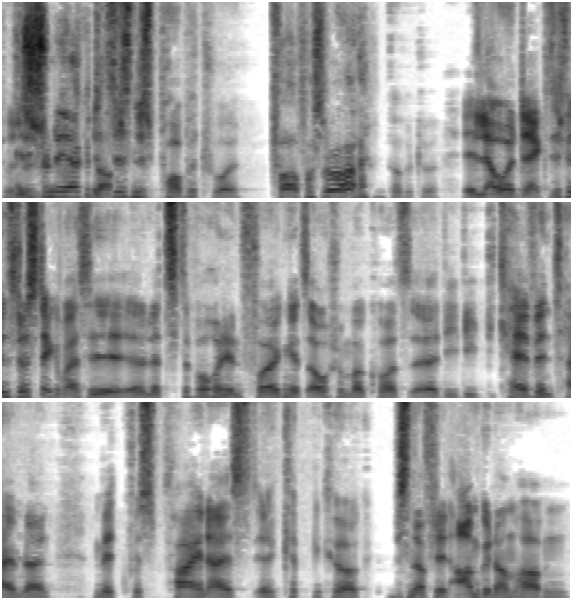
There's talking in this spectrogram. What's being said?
Das ich schon eher das gedacht. ist nicht Paw Patrol. Paw Patrol. Paw Patrol. Lower Decks, ich find's lustig, weil sie äh, letzte Woche in den Folgen jetzt auch schon mal kurz äh, die, die, die Calvin-Timeline mit Chris Pine als äh, Captain Kirk ein bisschen auf den Arm genommen haben.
